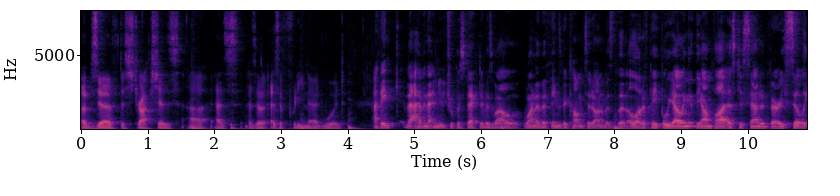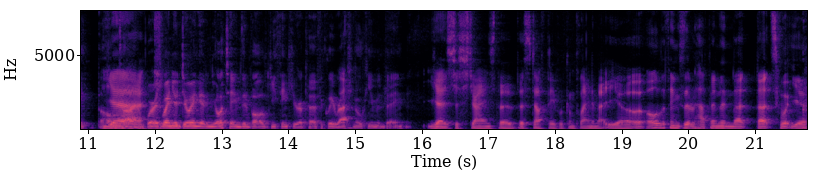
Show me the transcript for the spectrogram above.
observe the structures uh, as as a as a footy nerd would. I think that having that neutral perspective as well, one of the things we commented on was that a lot of people yelling at the umpires just sounded very silly the whole Yeah. time. Whereas when you're doing it and your team's involved, you think you're a perfectly rational human being. Yeah, it's just strange the the stuff people complain about. Yeah, all the things that have happened, and that that's what you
